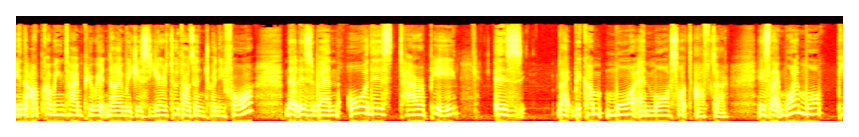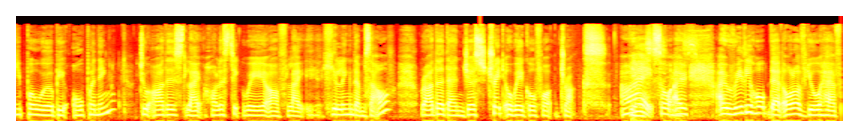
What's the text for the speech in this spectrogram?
in the upcoming time period nine, which is year 2024, that is when all this therapy is like become more and more sought after. It's like more and more people will be opening to all this like holistic way of like healing themselves rather than just straight away go for drugs. All right. Yes, So yes. I I really hope that all of you have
